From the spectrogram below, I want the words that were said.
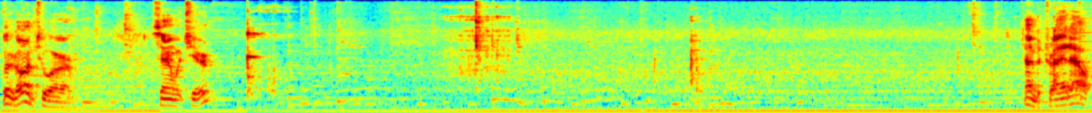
Put it onto our sandwich here. Time to try it out.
